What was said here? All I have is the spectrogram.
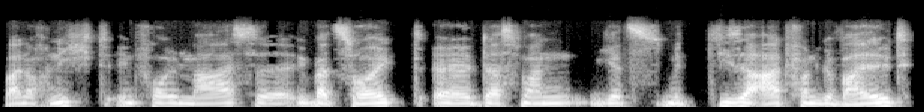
war noch nicht in vollem Maße überzeugt, äh, dass man jetzt mit dieser Art von Gewalt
